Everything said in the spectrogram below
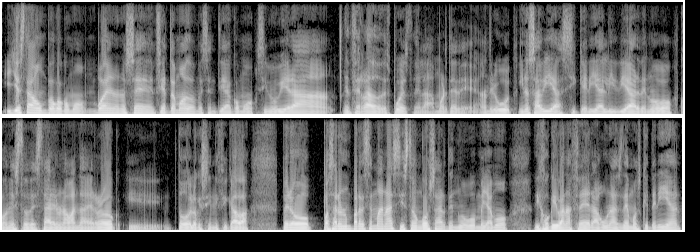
y yo estaba un poco como bueno no sé en cierto modo me sentía como si me hubiera encerrado después de la muerte de Andrew Wood y no sabía si quería lidiar de nuevo con esto de estar en una banda de rock y todo lo que significaba pero pasaron un par de semanas y Stone Gossard de nuevo me llamó. Dijo que iban a hacer algunas demos que tenían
